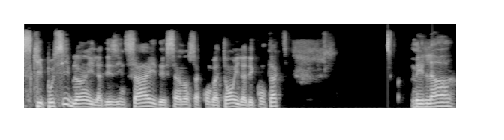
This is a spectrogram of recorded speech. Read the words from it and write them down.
Ce qui est possible, hein, il a des insides et c'est un ancien combattant, il a des contacts. Mais là,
